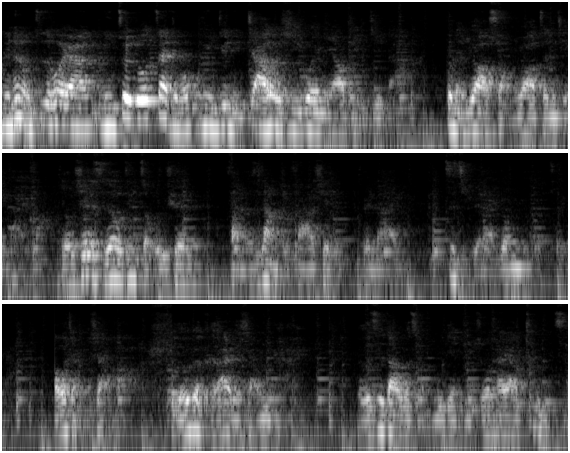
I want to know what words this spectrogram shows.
你很有智慧啊！你最多再怎么不平静，你驾鹤西归，你要平静啊！不能又要爽又要贞洁牌坊。有些时候去走一圈，反而是让你发现原来自己原来拥有的最好。我讲个笑话，有一个可爱的小女孩，有一次到个宠物店去，说她要兔子，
